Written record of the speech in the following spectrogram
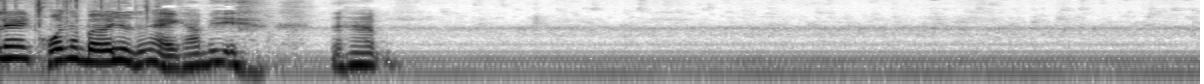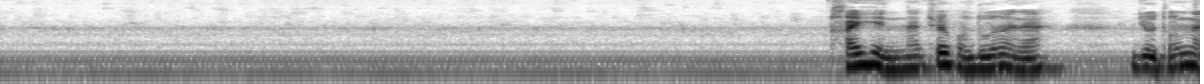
เลขโค้ดนัมเบอร์อยู่ตรงไหนครับพี่นะครับ รเห็นนะ ช่วยผมดูหน่อยนะ อยู่ตรงไหน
